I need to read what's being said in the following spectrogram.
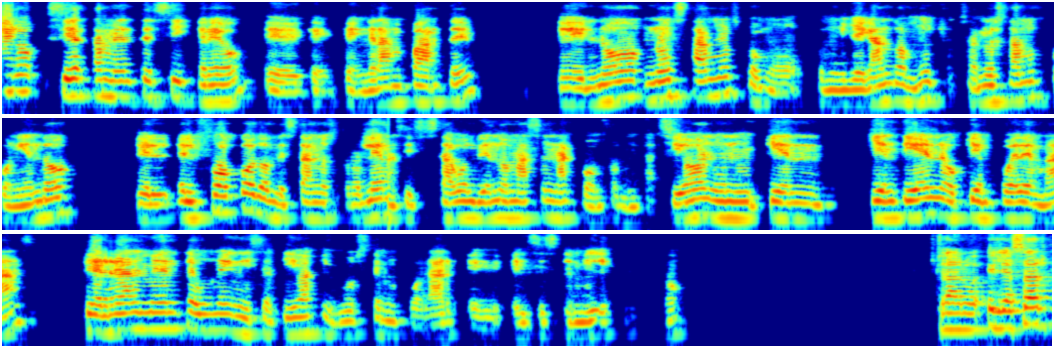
pero ciertamente sí creo eh, que, en gran parte eh, no, no estamos como, como llegando a mucho, o sea, no estamos poniendo el, el, foco donde están los problemas y se está volviendo más una confrontación, un quién, quién tiene o quién puede más, que realmente una iniciativa que busque mejorar eh, el sistema eléctrico. Claro, Eliazar,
